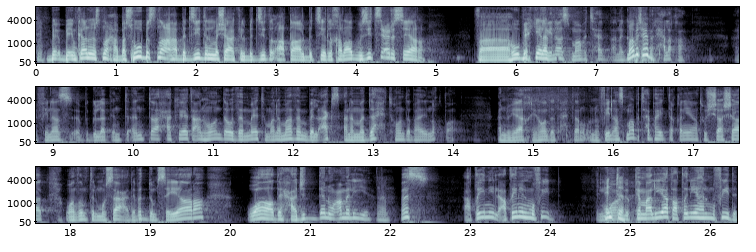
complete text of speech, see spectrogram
بإمكانه يصنعها. بس هو بصنعها بتزيد المشاكل بتزيد الأعطال بتزيد الخراب بزيد سعر السيارة. فهو بيحكي في لك ناس ما بتحب. أنا ما بتحب. بالحلقة في ناس بيقول لك انت أنت حكيت عن هوندا وذميتهم. أنا ما ذم بالعكس أنا مدحت هوندا بهذه النقطة. أنه يا أخي هوندا تحترم أنه في ناس ما بتحب هاي التقنيات والشاشات وأنظمة المساعدة. بدهم سيارة واضحة جدا وعملية. نعم. بس اعطيني أعطيني المفيد. أنت- الكماليات أعطيني إياها المفيدة.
